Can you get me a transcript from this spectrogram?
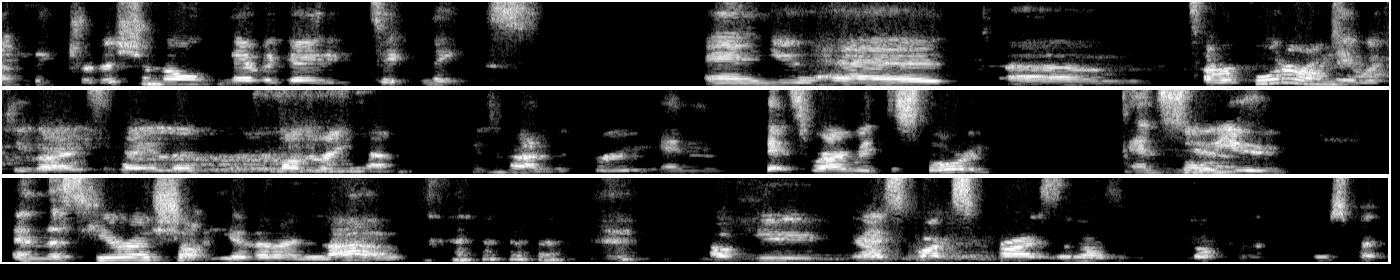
only traditional navigating techniques. And you had um, a reporter on there with you guys, Caleb Fotheringham, who's part of the crew, and that's where I read the story and saw Yeah. you in this hero shot here that I love of you. Yeah, I was quite surprised that I got the newspaper,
